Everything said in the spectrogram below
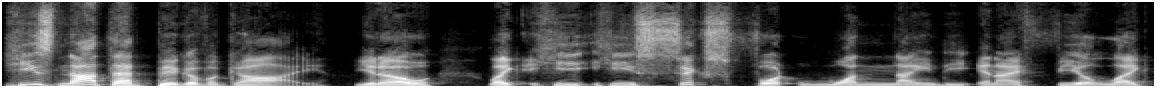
he's not that big of a guy, you know? Like he he's six foot one ninety, and I feel like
